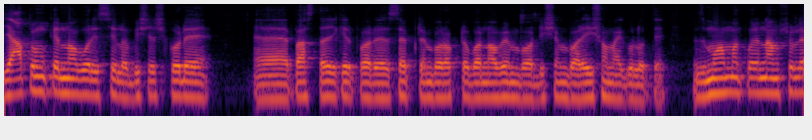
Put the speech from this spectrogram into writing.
যে আতঙ্কের নগরী ছিল, বিশেষ করে পাঁচ তারিখের পরে সেপ্টেম্বর, অক্টোবর, নভেম্বর, ডিসেম্বর এই সময়গুলোতে। মোহাম্মদপুরের নাম শুনলে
